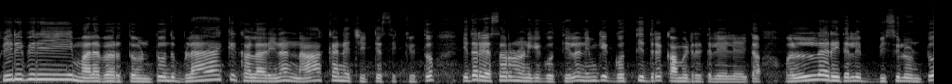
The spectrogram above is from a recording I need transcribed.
ಪಿರಿ ಪಿರಿ ಮಳೆ ಬರ್ತುಂಟು ಒಂದು ಬ್ಲ್ಯಾಕ್ ಕಲರಿನ ನಾಲ್ಕನೇ ಚಿಟ್ಟೆ ಸಿಕ್ಕಿತ್ತು. ಇದರ ಹೆಸರು ನನಗೆ ಗೊತ್ತಿಲ್ಲ. ನಿಮಗೆ ಗೊತ್ತಿದ್ದರೆ ಕಾಮೆಂಟ್ ರೀತಿಯಲ್ಲಿ ಹೇಳಿ ಆಯಿತಾ? ಒಳ್ಳೆ ರೀತಿಯಲ್ಲಿ ಬಿಸಿಲುಂಟು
